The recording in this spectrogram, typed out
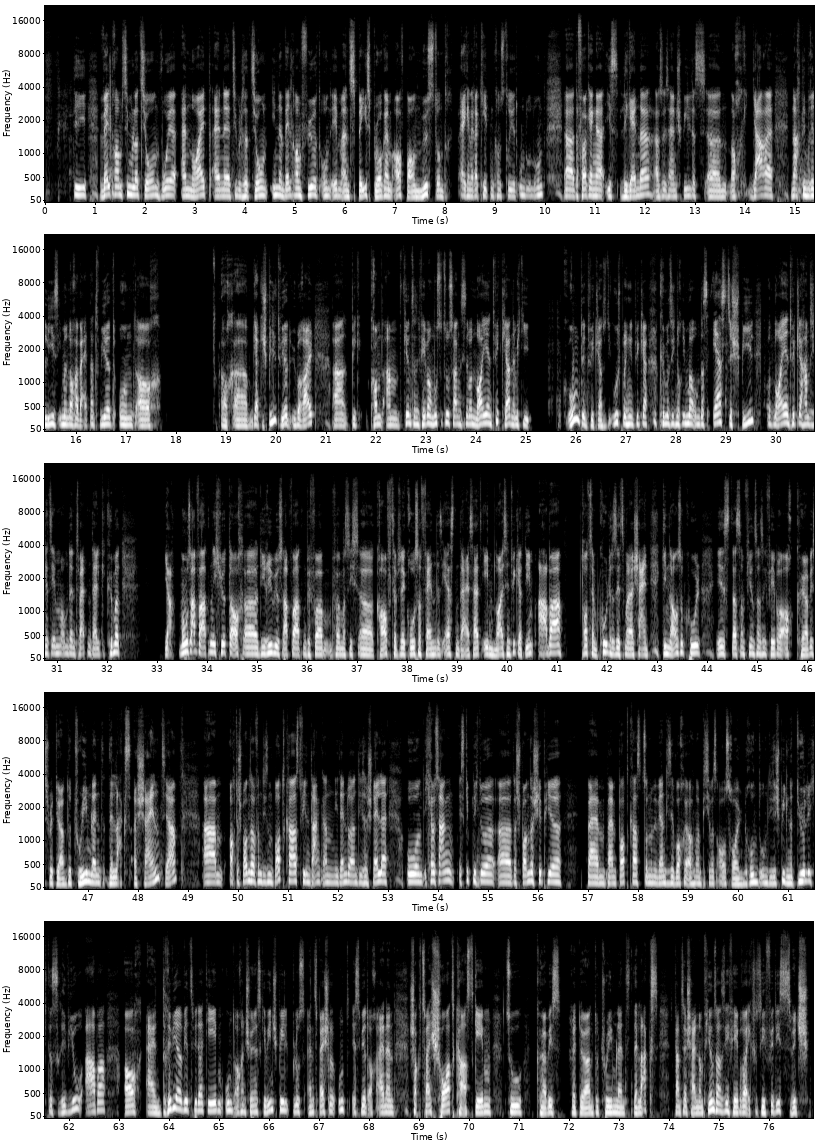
Die Weltraumsimulation, wo ihr erneut eine Zivilisation in den Weltraum führt und eben ein Space Program aufbauen müsst und eigene Raketen konstruiert und und und. Äh, der Vorgänger ist Legende, also ist ein Spiel, das äh, noch Jahre nach dem Release immer noch erweitert wird und auch auch äh, ja, gespielt wird überall, äh, kommt am 24. Februar, muss dazu sagen, es sind aber neue Entwickler, nämlich die Grundentwickler, also die ursprünglichen Entwickler, kümmern sich noch immer um das erste Spiel und neue Entwickler haben sich jetzt eben um den zweiten Teil gekümmert. Ja, man muss abwarten. Ich würde da auch äh, die Reviews abwarten, bevor, bevor man sich äh, kauft. Selbst wenn ihr großer Fan des ersten Teils seid, eben neues Entwicklerteam, aber trotzdem cool, dass es jetzt mal erscheint. Genauso cool ist, dass am 24. Februar auch Kirby's Return to Dreamland Deluxe erscheint. Ja, ähm, auch der Sponsor von diesem Podcast. Vielen Dank an Nintendo an dieser Stelle. Und ich kann sagen, es gibt nicht nur äh, das Sponsorship hier beim, beim Podcast, sondern wir werden diese Woche auch noch ein bisschen was ausrollen rund um dieses Spiel. Natürlich das Review, aber auch ein Trivia wird es wieder geben und auch ein schönes Gewinnspiel plus ein Special und es wird auch einen Shock 2 Shortcast geben zu Kirby's Return to Dreamland Deluxe. Das Ganze erscheint am 24. Februar exklusiv für die Switch.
